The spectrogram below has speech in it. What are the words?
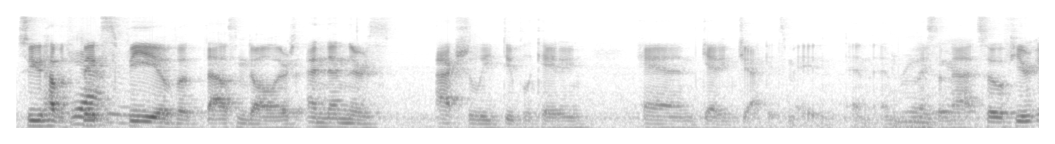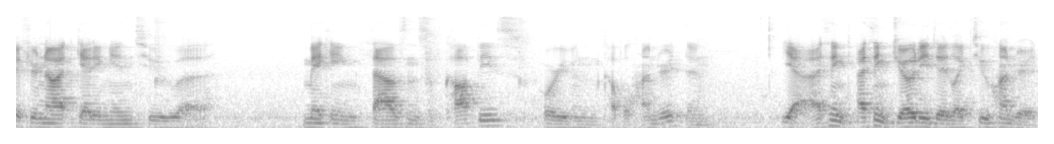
So you have a Yeah. fixed fee of a thousand dollars, and then there's actually duplicating and getting jackets made and, and Right. this and that. So if you're if you're not getting into uh, making thousands of copies or even a couple hundred, then yeah, I think I think Jody did like two hundred.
